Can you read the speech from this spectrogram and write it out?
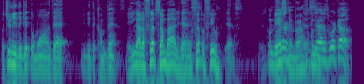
but you need to get the ones that you need to convince. yeah, you got to flip somebody. Yes. You flip a few. Yes. It's gonna be interesting, bro. Let's It's see gonna how this work out.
